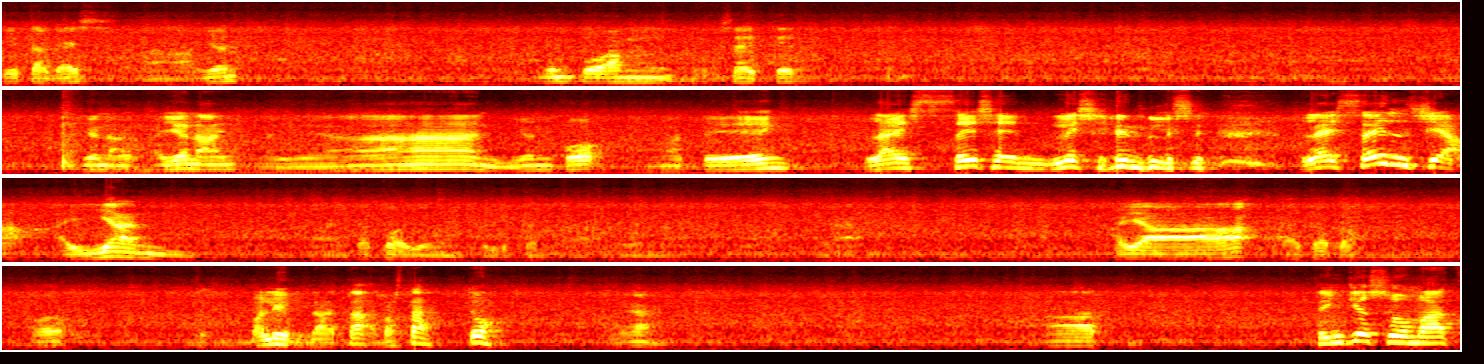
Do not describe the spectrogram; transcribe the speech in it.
Kita guys. Ah, yan. Yun po ang excited. Yan, ayan ay. Ayan. Yun po. Ang ating license, listen, listen, lisensya. Ayan. Ito po yung pelikat. Ah, ayan. Ayan. Kaya, ito to. Oh, bali, data. Basta, ito. Ayan. At, thank you so much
